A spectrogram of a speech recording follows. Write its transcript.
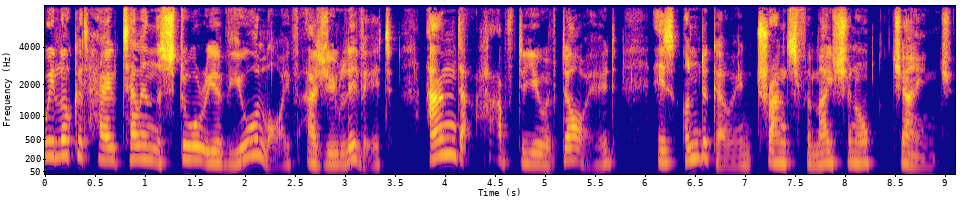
we look at how telling the story of your life as you live it and after you have died is undergoing transformational change.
